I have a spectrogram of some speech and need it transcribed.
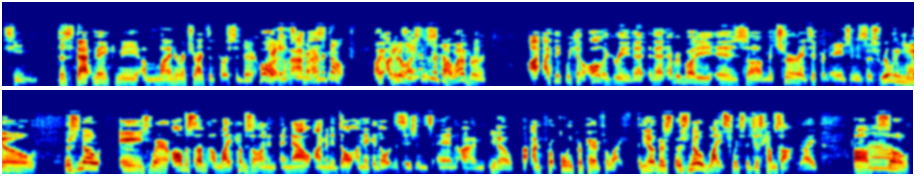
does that make me a minor attracted person? Because they're 18 I'm, I'm as an adult. I, I realize this. However, I, I think we can all agree that that everybody is uh, mature at different ages. There's really can. no there's no age where all of a sudden a light comes on and, and now I'm an adult. I make adult decisions and I'm you know I'm pro- fully prepared for life. You know, there's there's no light switch that just comes on, right? Um, Um, so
